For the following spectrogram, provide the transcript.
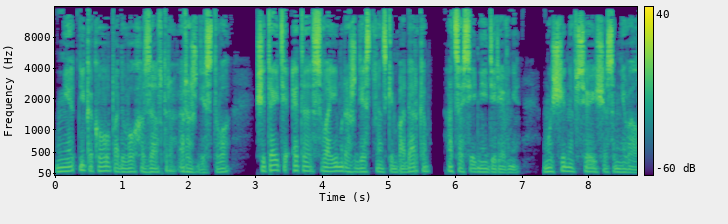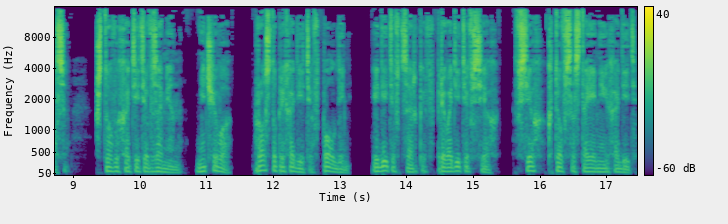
«Нет никакого подвоха завтра, Рождество. Считайте это своим рождественским подарком от соседней деревни». Мужчина все еще сомневался. «Что вы хотите взамен?» «Ничего. Просто приходите в полдень. Идите в церковь, приводите всех. Всех, кто в состоянии ходить.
